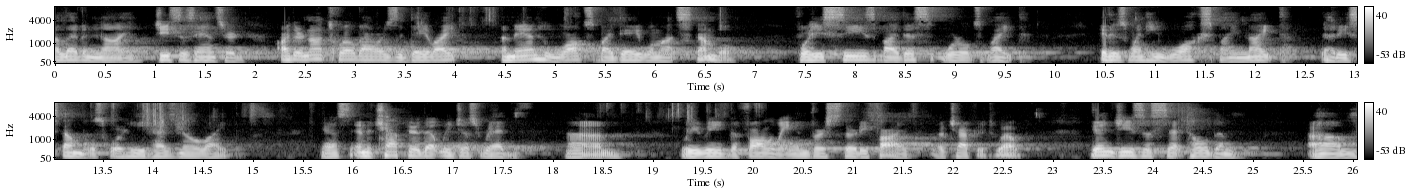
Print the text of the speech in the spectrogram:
11 9. Jesus answered, Are there not 12 hours of daylight? A man who walks by day will not stumble, for he sees by this world's light. It is when he walks by night that he stumbles, for he has no light. Yes, in the chapter that we just read, um, we read the following in verse 35 of chapter 12. Then Jesus said, told them, um,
